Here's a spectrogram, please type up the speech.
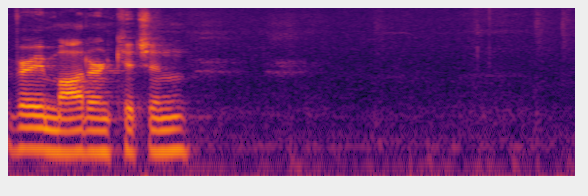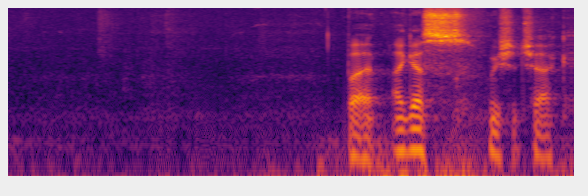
Very modern kitchen. But I guess we should check.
